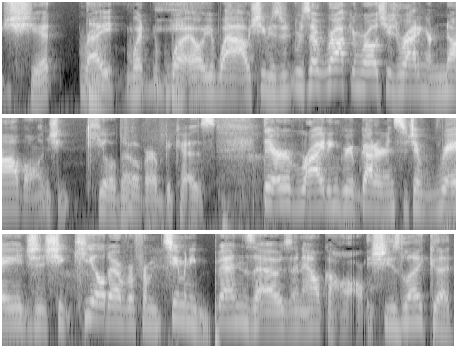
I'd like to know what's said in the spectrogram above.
shit, right? Hmm. What? What? Oh, wow! She was was a rock and roll. She was writing her novel and she keeled over because their writing group got her in such a rage that she keeled over from too many benzos and alcohol. She's like a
